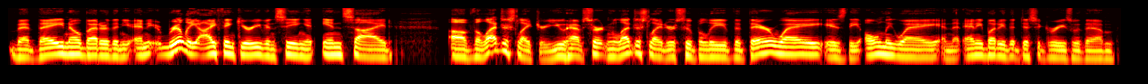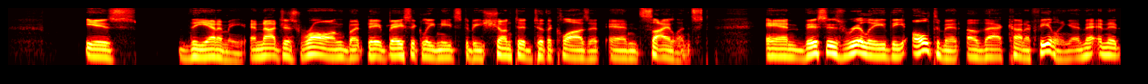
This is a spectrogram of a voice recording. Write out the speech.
that they know better than you. And really i think you're even seeing it inside of the legislature. You have certain legislators who believe that their way is the only way and that anybody that disagrees with them is the enemy and not just wrong but they basically needs to be shunted to the closet and silenced and this is really the ultimate of that kind of feeling. And, and it,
